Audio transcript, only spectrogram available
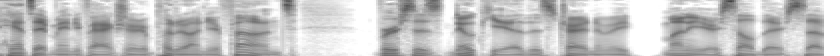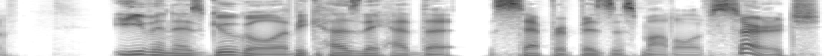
handset manufacturer to put it on your phones versus Nokia that's trying to make money or sell their stuff even as Google, because they had the separate business model of search,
